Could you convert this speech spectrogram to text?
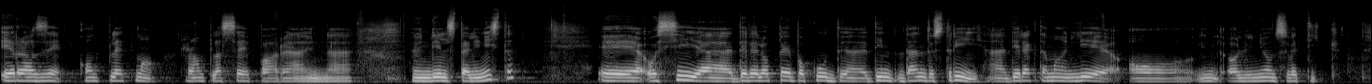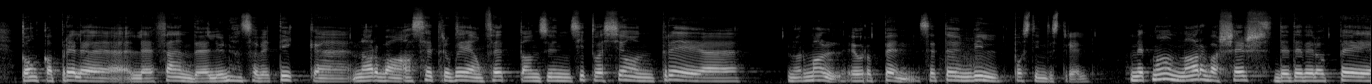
érasés complètement, remplacés par une, euh, une ville staliniste et aussi euh, développer beaucoup d'industries euh, directement liées à, l'Union soviétique. Donc après la, fin de l'Union soviétique, Narva s'est trouvé en fait dans une situation très normale européenne. C'était une ville post-industrielle. Maintenant, Narva cherche de développer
